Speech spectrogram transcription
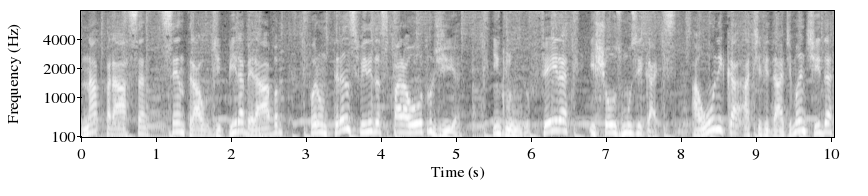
na Praça Central de Piraberaba foram transferidas para outro dia, incluindo feira e shows musicais. A única atividade mantida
